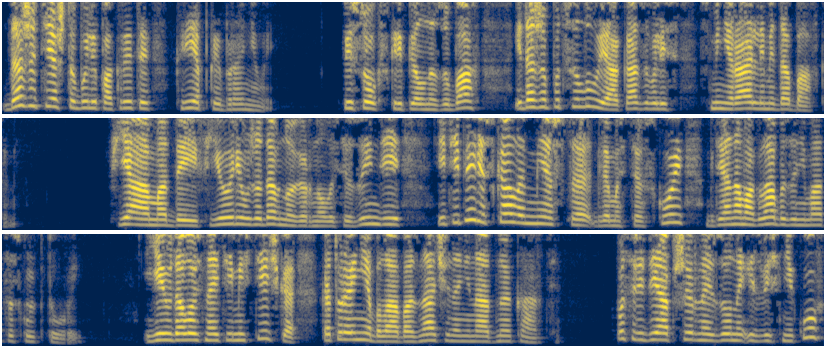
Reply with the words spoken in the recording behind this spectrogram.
даже те, что были покрыты крепкой броней. Песок скрипел на зубах, и даже поцелуи оказывались с минеральными добавками. Фьяма де Фьори уже давно вернулась из Индии и теперь искала место для мастерской, где она могла бы заниматься скульптурой. Ей удалось найти местечко, которое не было обозначено ни на одной карте. Посреди обширной зоны известняков,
